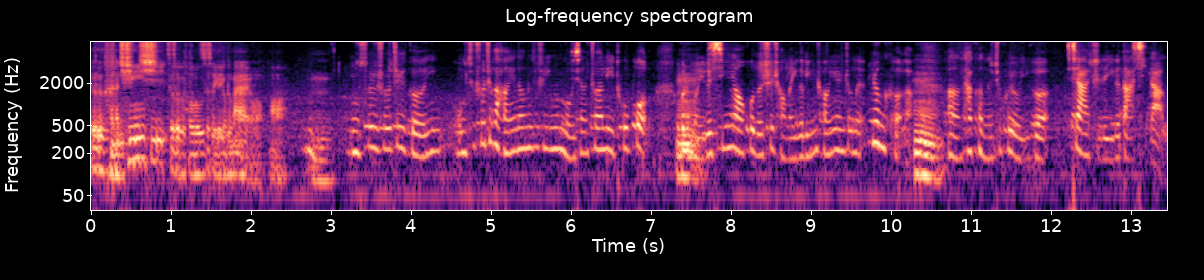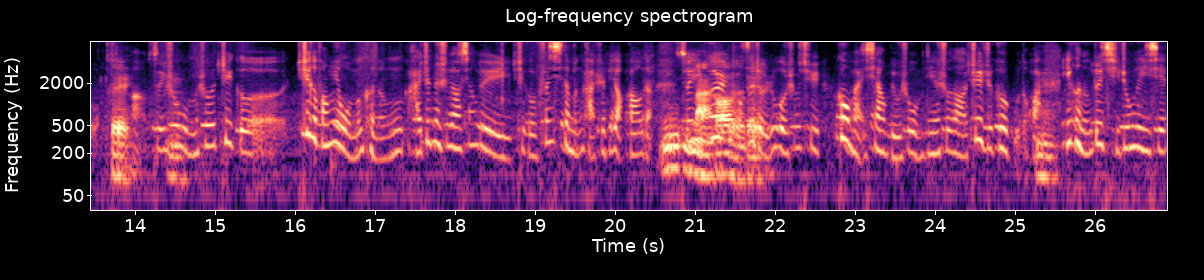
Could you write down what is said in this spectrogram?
就是很清晰这个投资的一个脉络啊。嗯嗯，所以说这个因我们就说这个行业当中，就是因为某一项专利突破了，或者某一个新药获得市场的一个临床验证的认可了，嗯嗯，它可能就会有一个价值的一个大起大落。对啊，所以说我们说这个这个方面，我们可能还真的是要相对这个分析的门槛是比较高的。嗯，所以个人投资者如果说去购买像比如说我们今天说到这只个股的话，你可能对其中的一些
